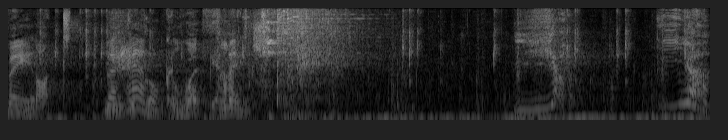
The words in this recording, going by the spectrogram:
Fail. not the leave a hand will broken not leg behind. flinch. Yeah. Yeah.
